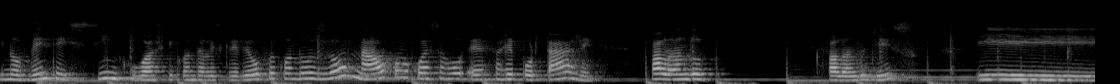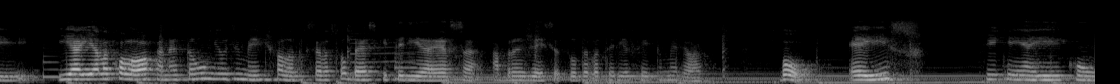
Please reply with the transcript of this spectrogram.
1995, acho que quando ela escreveu, foi quando o jornal colocou essa, essa reportagem falando, falando disso. E, e aí ela coloca, né, tão humildemente falando que se ela soubesse que teria essa abrangência toda, ela teria feito melhor. Bom, é isso. Fiquem aí com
